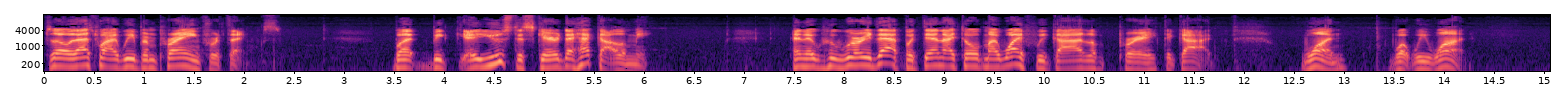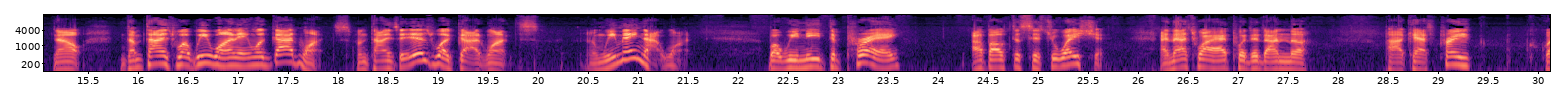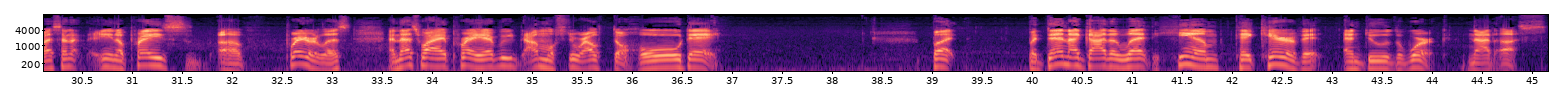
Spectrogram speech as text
so that's why we've been praying for things but be, it used to scare the heck out of me. And it worried that. But then I told my wife, we gotta pray to God. One, what we want. Now, sometimes what we want ain't what God wants. Sometimes it is what God wants. And we may not want. But we need to pray about the situation. And that's why I put it on the podcast pray question, you know praise uh prayer list, and that's why I pray every almost throughout the whole day. But but then I got to let him take care of it and do the work, not us.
